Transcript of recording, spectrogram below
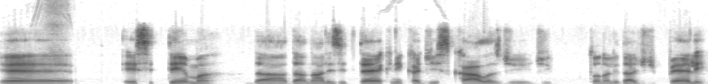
é, esse tema da, da, análise técnica de escalas de, de tonalidade de pele,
